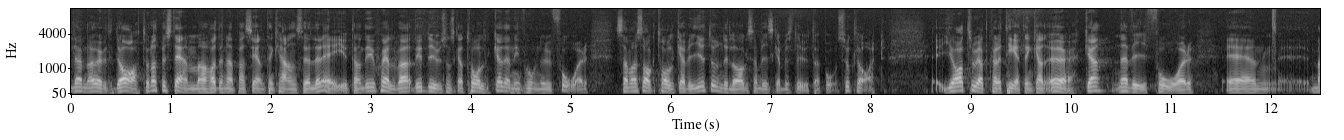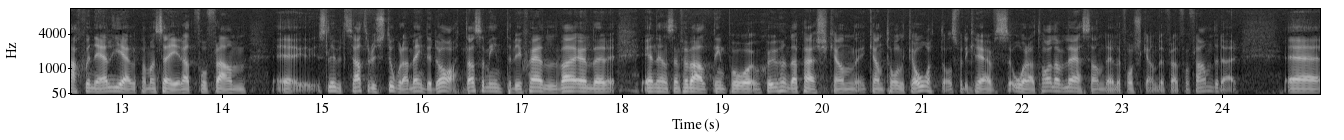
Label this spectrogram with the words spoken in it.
lämna över till datorn att bestämma har den här patienten cancer eller ej, utan det är, själva, det är du som ska tolka den informationen du får. Samma sak tolkar vi ett underlag som vi ska besluta på, såklart. Jag tror att kvaliteten kan öka när vi får eh, maskinell hjälp, om man säger, att få fram eh, slutsatser ur stora mängder data som inte vi själva eller en, ens en förvaltning på 700 pers kan, kan tolka åt oss, för det krävs åratal av läsande eller forskande för att få fram det där. Eh,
